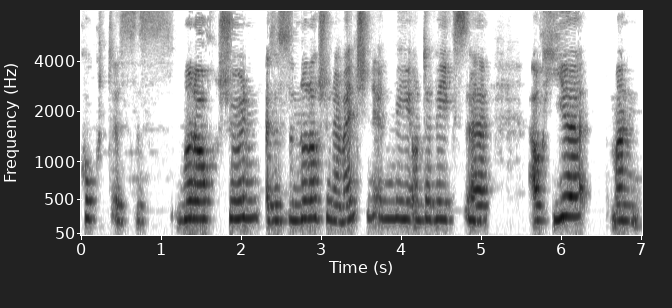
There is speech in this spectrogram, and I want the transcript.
guckt, ist es nur noch schön, also es sind nur noch schöne Menschen irgendwie unterwegs. Mhm. Äh, auch hier, man,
